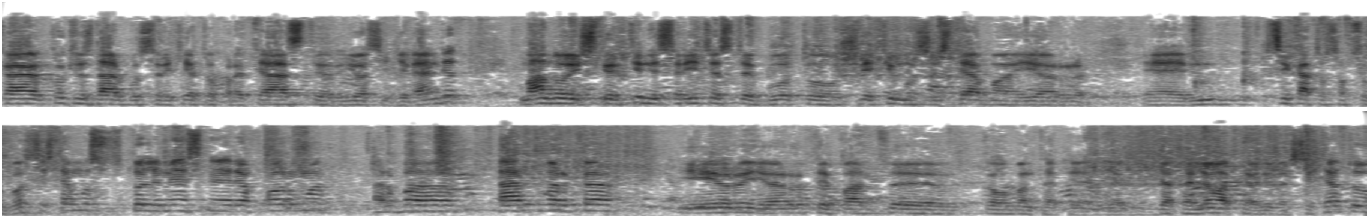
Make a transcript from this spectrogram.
ką, kokius darbus reikėtų pratesti ir juos įgyvendinti. Mano išskirtinis rytis tai būtų švietimo sistema ir e, sveikatos apsaugos sistemos tolimesnė reforma arba pertvarka. Ir, ir taip pat, e, kalbant apie detaliau apie universitetų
